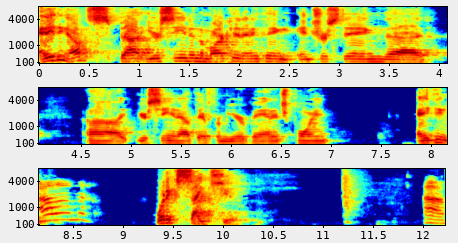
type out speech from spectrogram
anything else about you're seeing in the market? Anything interesting that uh, you're seeing out there from your vantage point? Anything? Um, what excites you? Oh,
